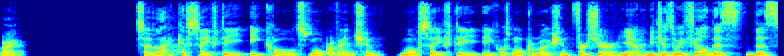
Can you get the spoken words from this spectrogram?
Right. So lack of safety equals more prevention, more safety equals more promotion. For sure. Yeah, because we feel this this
